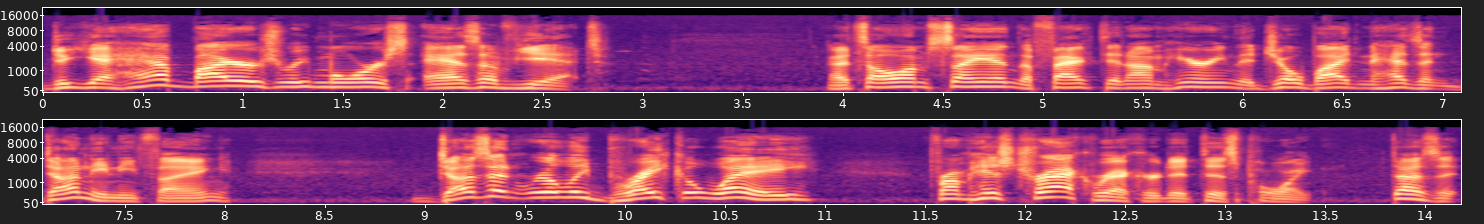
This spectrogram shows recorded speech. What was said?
do you have buyer's remorse as of yet? That's all I'm saying. The fact that I'm hearing that Joe Biden hasn't done anything doesn't really break away from his track record at this point, does it?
